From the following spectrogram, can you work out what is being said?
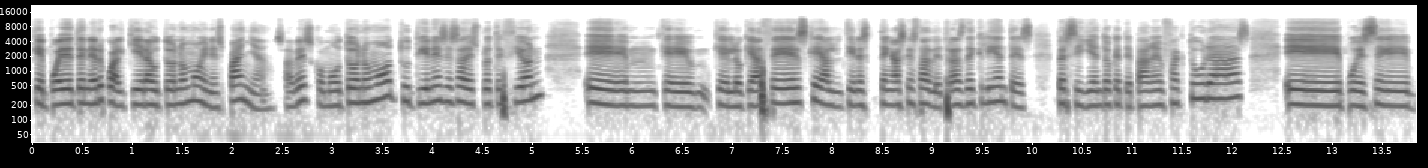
que puede tener cualquier autónomo en España, ¿sabes? Como autónomo tú tienes esa desprotección em, que, lo que hace es que tienes, tengas que estar detrás de clientes persiguiendo que te paguen facturas, eh, pues eh,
